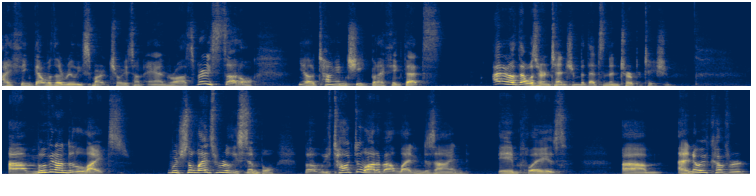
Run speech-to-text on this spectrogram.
I think that was a really smart choice on Ann Roth's. Very subtle, you know, tongue in cheek, but I think that's. I don't know if that was her intention, but that's an interpretation. Um, moving on to the lights, which the lights were really simple, but we've talked a lot about lighting design in plays. Um, I know we've covered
